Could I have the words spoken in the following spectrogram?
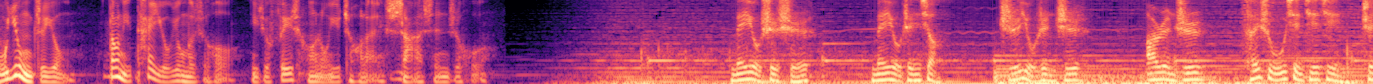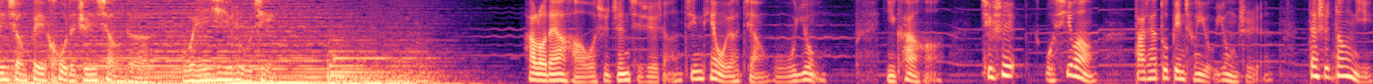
无用之用。当你太有用的时候，你就非常容易招来杀身之祸。没有事实，没有真相，只有认知，而认知才是无限接近真相背后的真相的唯一路径。Hello，大家好，我是真奇学长。今天我要讲无用。你看哈，其实我希望大家都变成有用之人，但是当你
